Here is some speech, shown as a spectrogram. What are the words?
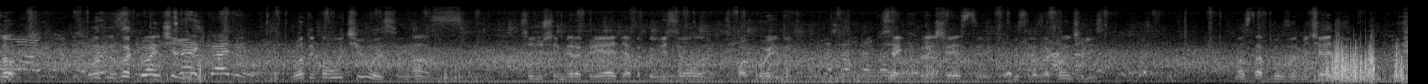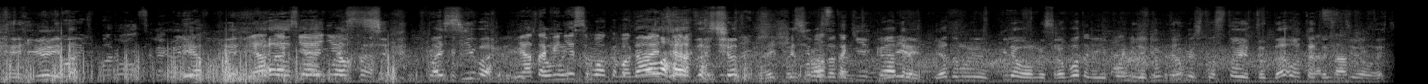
что, вот и закончились. Вот и получилось у нас сегодняшнее мероприятие такое веселое, спокойное. Всяких происшествий быстро закончились. Но старт был замечательный. Юрий там боролся как лев. Я так тебя и не Спасибо. Спасибо. Я так и не смог Да обогнать ладно, ты. Спасибо за такие кадры. Я думаю, клево мы сработали и поняли друг друга, что стоит туда вот это сделать.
